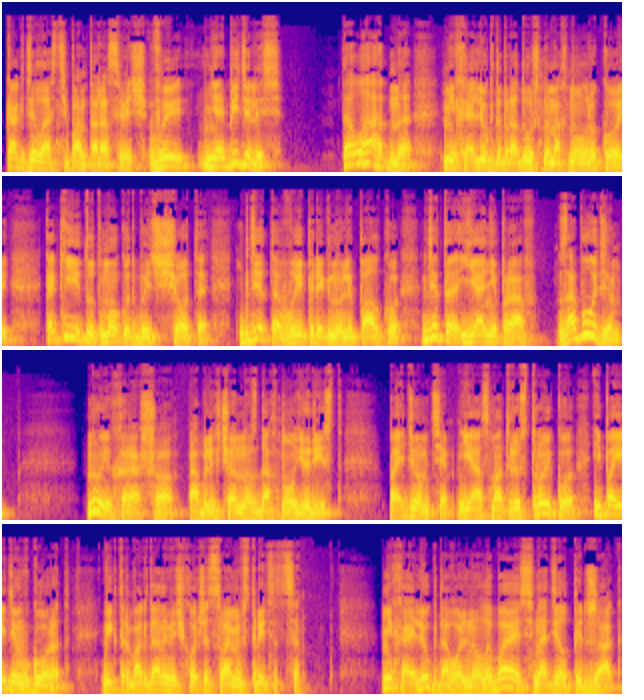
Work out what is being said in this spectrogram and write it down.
«Как дела, Степан Тарасович? Вы не обиделись?» «Да ладно!» – Михайлюк добродушно махнул рукой. «Какие тут могут быть счеты? Где-то вы перегнули палку, где-то я не прав. Забудем!» «Ну и хорошо», – облегченно вздохнул юрист. «Пойдемте, я осмотрю стройку и поедем в город. Виктор Богданович хочет с вами встретиться». Михайлюк, довольно улыбаясь, надел пиджак.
